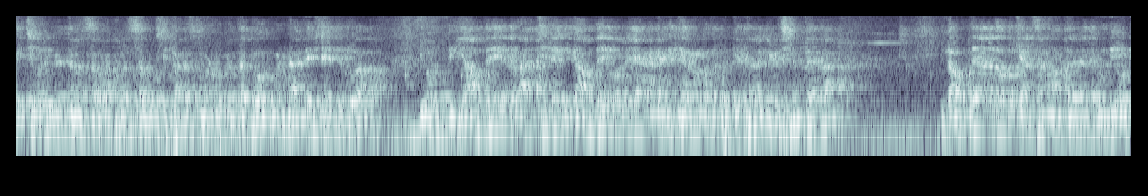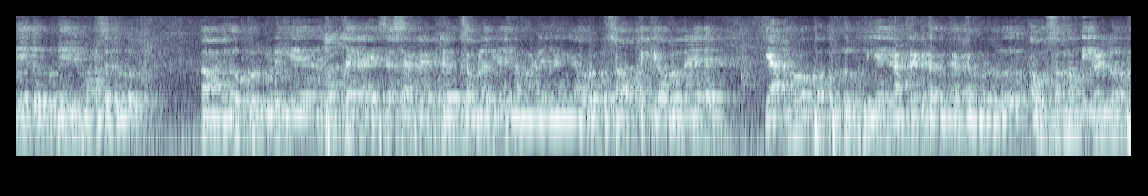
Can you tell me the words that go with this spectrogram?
ಹೆಚ್ಚುವರಿ ವೇತನ ಸಾವಿರ ಶಿಫಾರಸು ಮಾಡಬೇಕಂತ ಗೌರ್ಮೆಂಟ್ ಆದೇಶ ಇದಿಲ್ವ ಇವತ್ತು ಯಾವುದೇ ರಾಜ್ಯದ ಯಾವುದೇ ವಲಯ ಅರಣ್ಯಾಧಿಕಾರಿಗಳು ಅದ್ರ ಬಗ್ಗೆ ತಲೆ ಕೆಡಿಸ್ಕೊಂತ ಇಲ್ಲ. ಈಗ ಅವ್ರದ್ದೇ ಕೆಲಸ ಮಾಡ್ತಾರೆ, ಗುಂಡಿ ಹೊಡೆಯೋದು, ಬೇಲಿ ಮಾಡಿಸೋದು ನೌಕರುಗಳಿಗೆ ಬರ್ತಾರೆ ಎಸ್ ಎಸ್ ಆರ್ ರೇಟ್ ಸಂಬಳ ವೇತನ ಮಾಡಲಿಲ್ಲಂಗೆ ಅವ್ರವ್ರ ಸ್ವಾರ್ಥಕ್ಕೆ ಅವರವರೇ ಯಾರನ್ನೋ ಒಬ್ಬ ತುಂಡು ಗುತ್ತಿಗೆ ಅದನ್ನು ಕರ್ಕೊಂಬರೋದು ಅವ್ರ ಸಂಬಂಧಿಕರಲ್ಲೂ ಒಬ್ಬ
